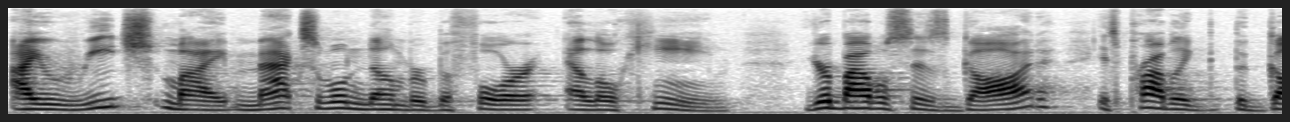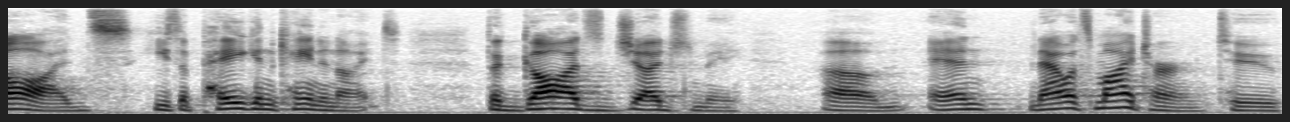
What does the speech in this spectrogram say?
I reached my maximum number before Elohim. Your Bible says God. It's probably the gods. He's a pagan Canaanite. The gods judged me. Um, and now it's my turn to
